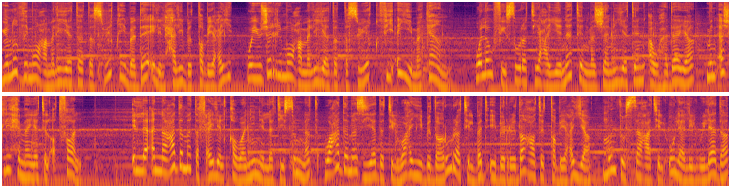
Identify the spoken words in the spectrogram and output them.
ينظم عملية تسويق بدائل الحليب الطبيعي ويجرم عملية التسويق في أي مكان ولو في صورة عينات مجانية أو هدايا من أجل حماية الأطفال. إلا أن عدم تفعيل القوانين التي سنت وعدم زيادة الوعي بضرورة البدء بالرضاعة الطبيعية منذ الساعة الأولى للولادة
